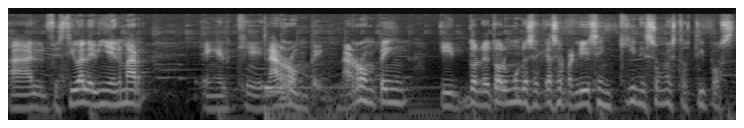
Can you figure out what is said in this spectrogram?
al Festival de Viña del Mar, en el que la rompen, la rompen y donde todo el mundo se queda sorprendido y dicen quiénes son estos tipos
